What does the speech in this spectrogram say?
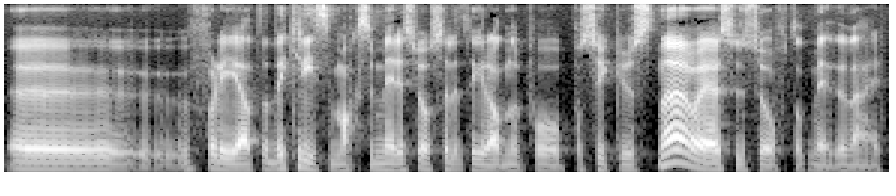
Eh, fordi at det krisemaksimeres jo også litt på, på sykehusene, og jeg syns jo ofte at mediene er,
